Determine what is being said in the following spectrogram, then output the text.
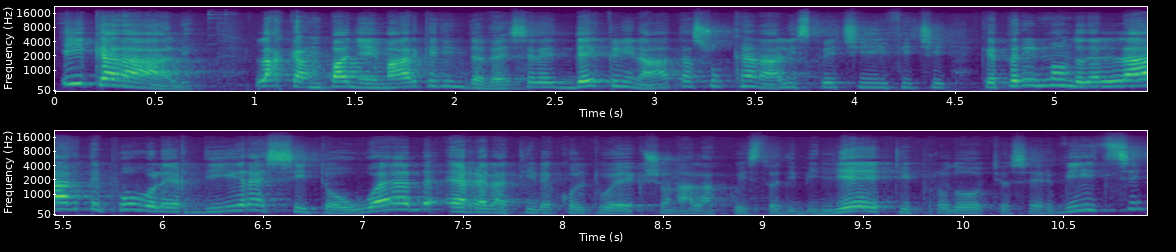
I canali la campagna di marketing deve essere declinata su canali specifici, che per il mondo dell'arte può voler dire sito web e relative call to action all'acquisto di biglietti, prodotti o servizi,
